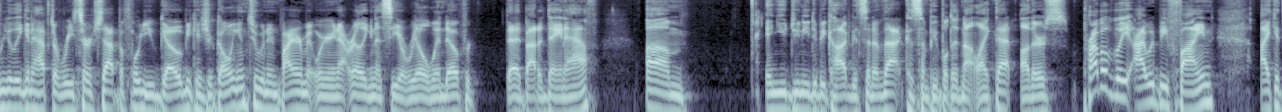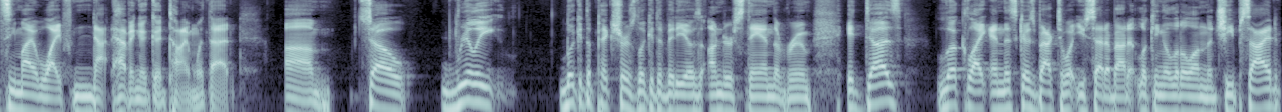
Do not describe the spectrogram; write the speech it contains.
really going to have to research that before you go because you're going into an environment where you're not really going to see a real window for about a day and a half. Um, and you do need to be cognizant of that because some people did not like that. Others probably I would be fine. I could see my wife not having a good time with that. Um, so really look at the pictures, look at the videos, understand the room. It does look like, and this goes back to what you said about it looking a little on the cheap side.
